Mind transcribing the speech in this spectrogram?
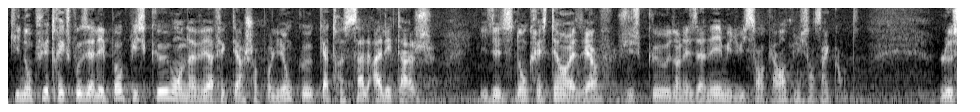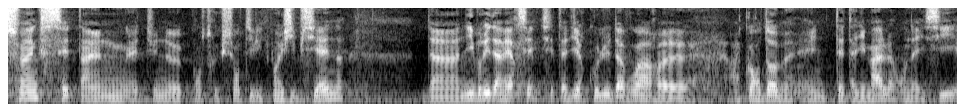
qui n'ont pu être exposés à l'époque puisqu'on avait affecté à Champollion que quatre salles à l'étage. Ils étaient donc restés en réserve jusque dans les années 1840-1850. Le sphinx est, un, est, une construction typiquement égyptienne d'un hybride inversé, c'est-à-dire qu'au lieu d'avoir euh, un corps d'homme et une tête animale, on a ici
